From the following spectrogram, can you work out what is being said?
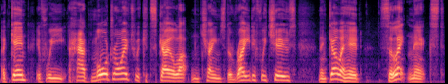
Again, if we had more drives, we could scale up and change the RAID if we choose. Then go ahead, select next,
